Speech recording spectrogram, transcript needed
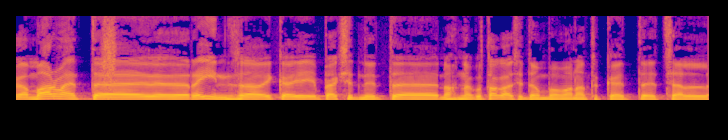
aga ma arvan, et äh, Rein, sa ikka peaksid nüüd äh, noh, nagu tagasi tõmbama natuke, et, et seal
